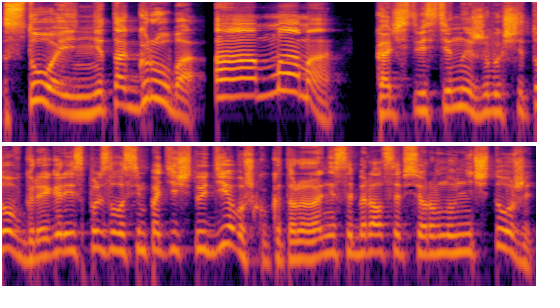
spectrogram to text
«Стой, не так грубо! А, мама!» В качестве стены живых щитов Грегори использовал симпатичную девушку, которую ранее собирался все равно уничтожить,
